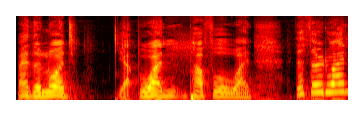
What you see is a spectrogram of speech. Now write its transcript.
by the Lord. Yeah. One powerful one. The third one?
